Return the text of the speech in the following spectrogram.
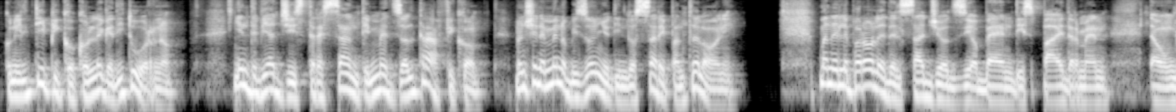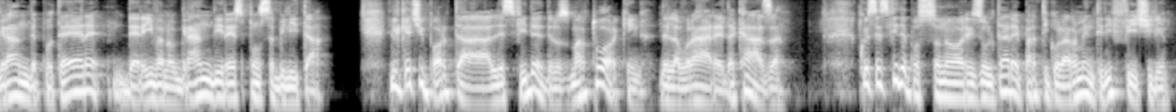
con il tipico collega di turno. Niente viaggi stressanti in mezzo al traffico. Non c'è nemmeno bisogno di indossare i pantaloni. Ma nelle parole del saggio zio Ben di Spider-Man, da un grande potere derivano grandi responsabilità. Il che ci porta alle sfide dello smart working, del lavorare da casa. Queste sfide possono risultare particolarmente difficili,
